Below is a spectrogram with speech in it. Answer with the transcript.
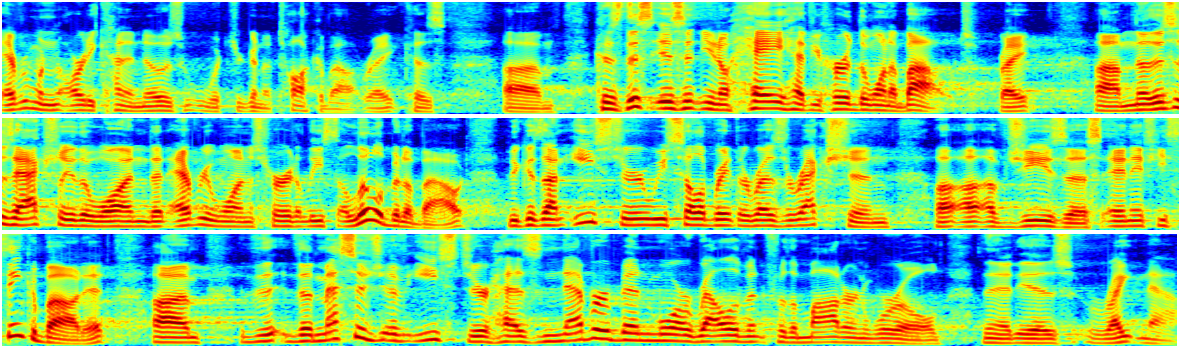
everyone already kind of knows what you're going to talk about, right? Because um, this isn't, you know, hey, have you heard the one about, right? Um, no, this is actually the one that everyone's heard at least a little bit about because on Easter we celebrate the resurrection uh, uh of Jesus. And if you think about it, um, the, the message of Easter has never been more relevant for the modern world than it is right now.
